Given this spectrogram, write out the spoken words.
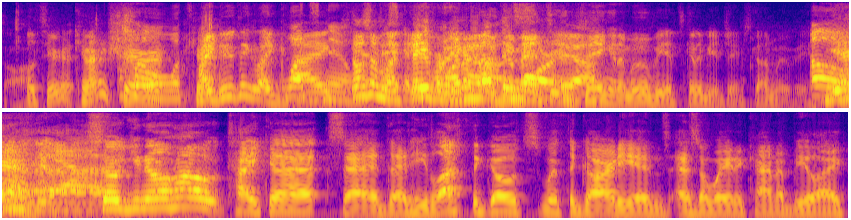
thought. Let's hear it. Can I share? Oh, it? what's Can I do think like What's I new? Those are my think if favorite We're gonna ones. have a Nothing more, demented yeah. thing in a movie. It's gonna be a James Gunn movie. Oh, Yeah. yeah. So you know how Taika said that he left the goats with the Guardians as a way to kind of be like,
